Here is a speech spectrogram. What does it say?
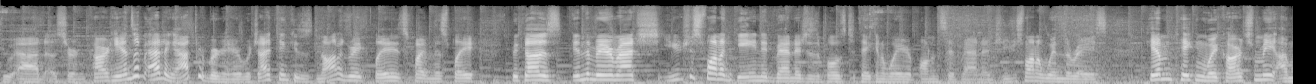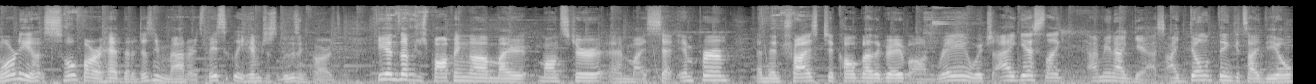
to add a certain card. He ends up adding Afterburner here, which I think is not a great play. It's quite a misplay because in the mirror match, you just want to gain advantage as opposed to taking away your opponent's advantage. You just want to win the race. Him taking away cards from me, I'm already so far ahead that it doesn't even matter. It's basically him just losing cards. He ends up just popping uh, my monster and my set Imperm, and then tries to call by the grave on Ray, which I guess, like, I mean, I guess. I don't think it's ideal.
